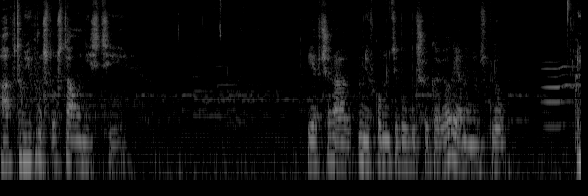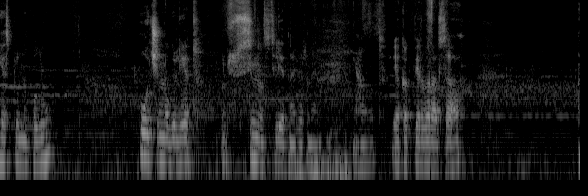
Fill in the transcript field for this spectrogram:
а потом я просто устала нести. Я вчера, меня в комнате был большой ковер, я на нем сплю. Я сплю на полу, очень много лет, 17 лет, наверное. А вот. Я как первый раз а, а,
